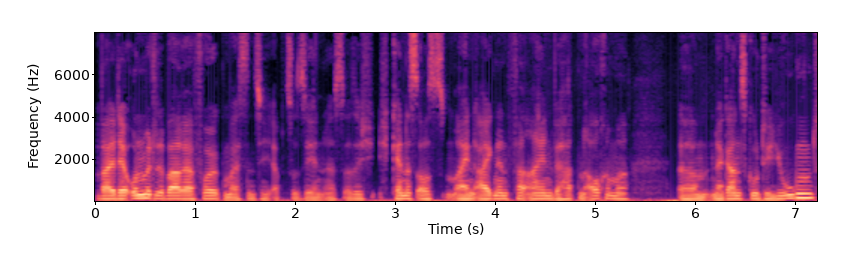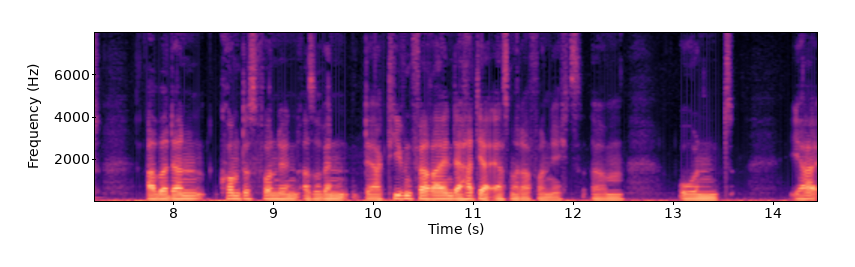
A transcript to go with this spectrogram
weil der unmittelbare Erfolg meistens nicht abzusehen ist. Also ich, ich kenne es aus meinem eigenen Verein. Wir hatten auch immer ähm, eine ganz gute Jugend, aber dann kommt es von den, also wenn der aktiven Verein, der hat ja erstmal davon nichts. Ähm, und ja,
